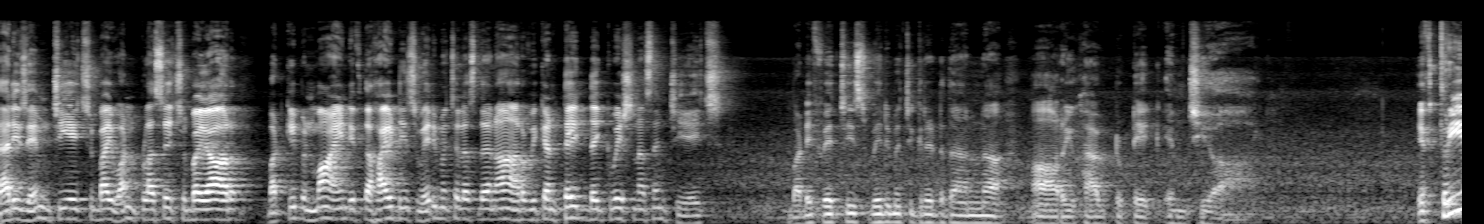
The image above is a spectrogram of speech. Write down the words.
that is mgh by 1 plus h by r. But keep in mind if the height is very much less than r, we can take the equation as mgh. But if h is very much greater than uh, r, you have to take mgr. If three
